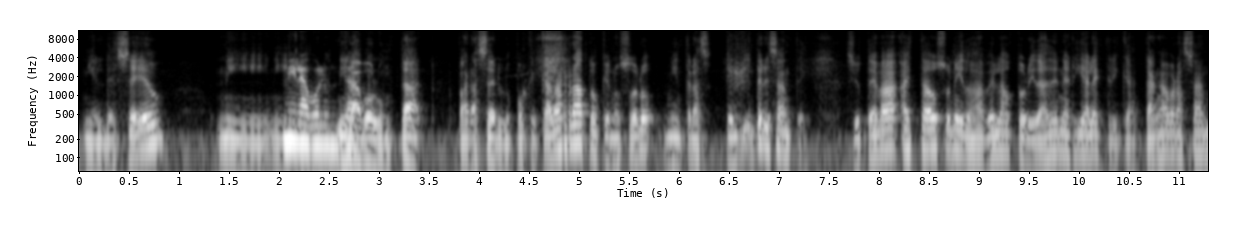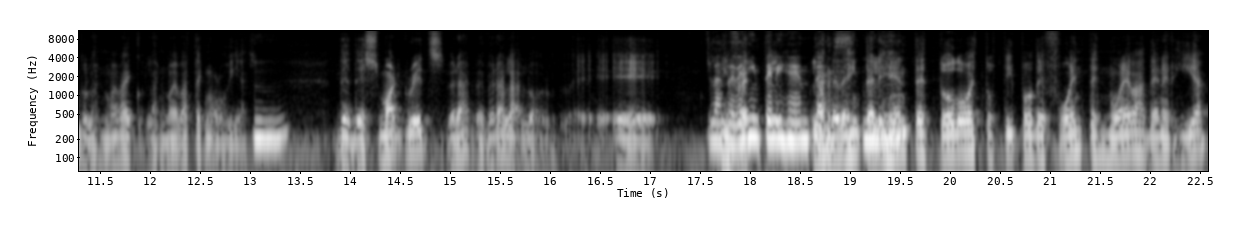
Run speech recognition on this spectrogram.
ni el deseo, ni, ni, la, voluntad. ni la voluntad para hacerlo, porque cada rato que nosotros, mientras, es interesante, si usted va a Estados Unidos a ver la autoridad de energía eléctrica, están abrazando las nuevas, las nuevas tecnologías, desde smart grids, ¿verdad? Eh, eh, las redes inteligentes. Las redes inteligentes, todos estos tipos de fuentes nuevas de energía,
